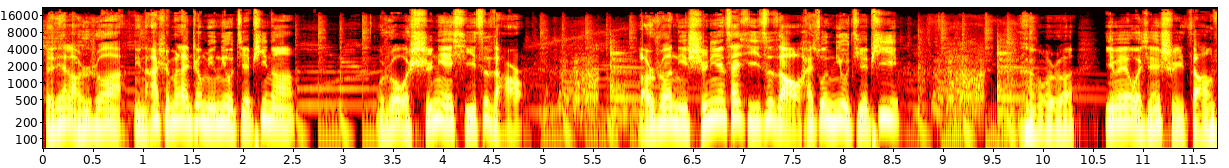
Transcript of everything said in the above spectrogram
有一天老师说：“你拿什么来证明你有洁癖呢？”我说：“我十年洗一次澡。”老师说：“你十年才洗一次澡，还说你有洁癖？” 我说：“因为我嫌水脏。”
